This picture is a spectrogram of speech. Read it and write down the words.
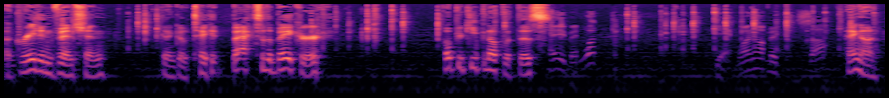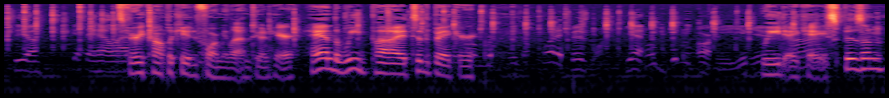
a great invention. Gonna go take it back to the baker. Hope you're keeping up with this. Hey. Yeah, why not? Sup? Hang on. See ya. Get the hell out. It's a very complicated formula I'm doing here. Hand the weed pie to the baker. What is this one? Yeah. Give me. Alright, you- you- Weed, aka Spism.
